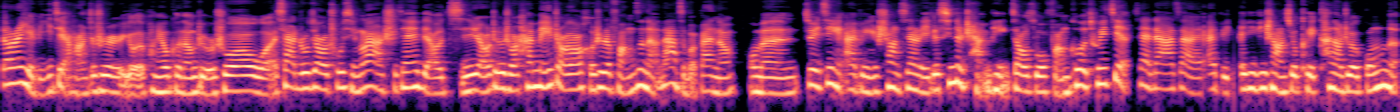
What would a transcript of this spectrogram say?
当然也理解哈，就是有的朋友可能，比如说我下周就要出行啦，时间也比较急，然后这个时候还没找到合适的房子呢，那怎么办呢？我们最近爱彼迎上线了一个新的产品，叫做房客推荐。现在大家在爱彼 APP 上就可以看到这个功能。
